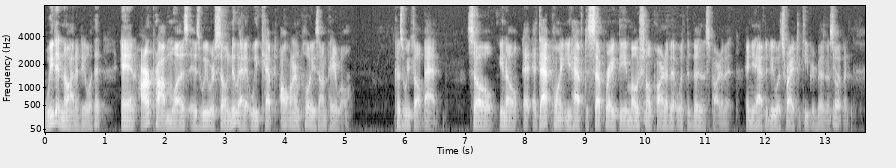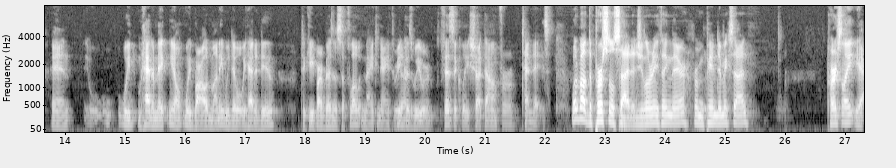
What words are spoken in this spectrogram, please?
we didn't know how to deal with it. And our problem was, is we were so new at it, we kept all our employees on payroll because we felt bad. So you know, at, at that point, you have to separate the emotional part of it with the business part of it, and you have to do what's right to keep your business Yep. open. And we had to make, you know, we borrowed money, we did what we had to do to keep our business afloat in 1993 Yep. because we were physically shut down for 10 days. What about the personal side? Did you learn anything there from pandemic side? Personally, yeah.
